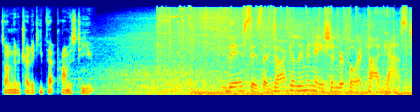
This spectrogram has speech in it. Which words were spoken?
so I'm going to try to keep that promise to you. This is the Dark Illumination Report podcast,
